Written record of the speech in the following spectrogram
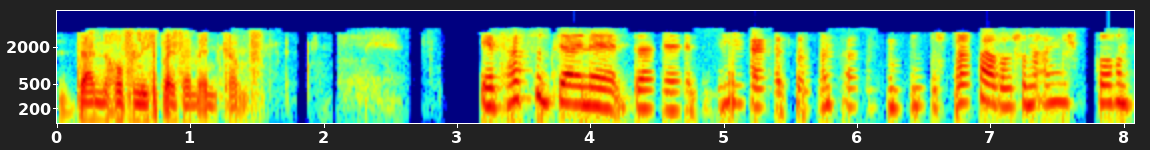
dann hoffentlich bei seinem Endkampf. Jetzt hast du deine, deine Sprachfahrer schon angesprochen.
